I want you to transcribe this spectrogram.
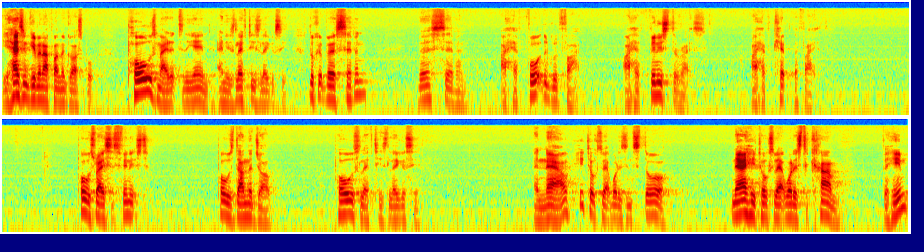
He hasn't given up on the gospel. Paul's made it to the end and he's left his legacy. Look at verse 7. Verse 7 I have fought the good fight. I have finished the race. I have kept the faith. Paul's race is finished. Paul's done the job. Paul's left his legacy. And now he talks about what is in store. Now he talks about what is to come for him,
